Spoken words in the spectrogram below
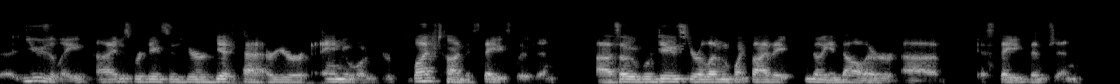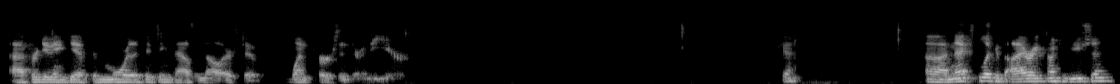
uh, usually. Uh, it just reduces your gift tax or your annual or your lifetime estate exclusion. Uh, so reduce your $11.58 million uh, estate exemption uh, for doing a gift of more than $15,000 to one person during the year. Okay. Uh, next, look at the IRA contribution.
